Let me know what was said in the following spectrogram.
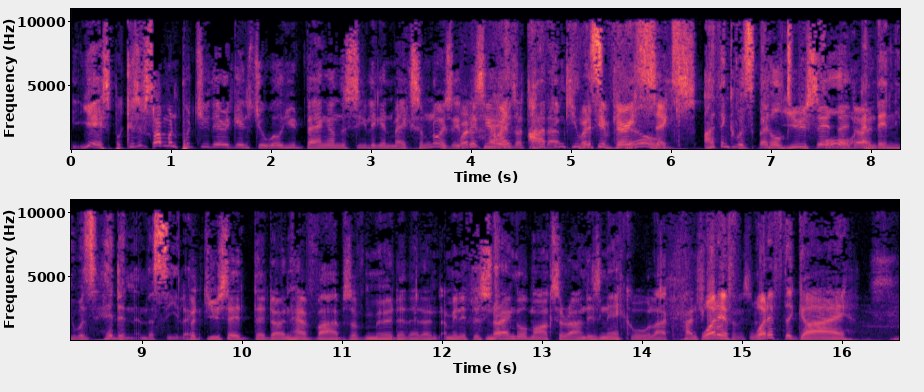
Yes, because if someone put you there against your will, you'd bang on the ceiling and make some noise. What his if you hands were- are I think he What was if you're very killed. sick? I think it was But killed you before, said they don't- and then he was hidden in the ceiling. But you said they don't have vibes of murder. They don't. I mean, if there's strangle marks around his neck or like punch What marks on if his- what if the guy If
